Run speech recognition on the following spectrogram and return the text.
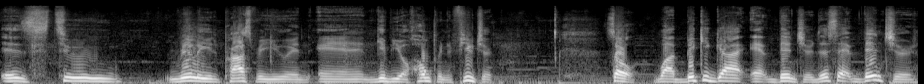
is to really prosper you and and give you a hope in the future. So while Bicky got adventure, this adventure,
